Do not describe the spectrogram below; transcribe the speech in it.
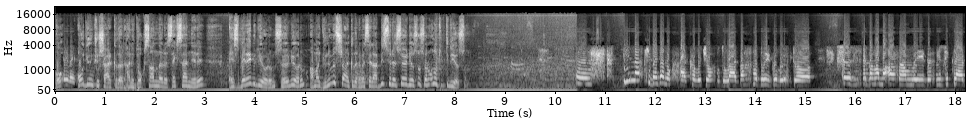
O, Evet. o günkü şarkıları hani 90'ları 80'leri ezbere biliyorum söylüyorum ama günümüz şarkıları mesela bir süre söylüyorsun sonra unutup gidiyorsun. Ee, Bilmem ki neden o kadar kalıcı oldular. Daha mı duyguluydu? Sözler daha mı anlamlıydı? Müzikler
